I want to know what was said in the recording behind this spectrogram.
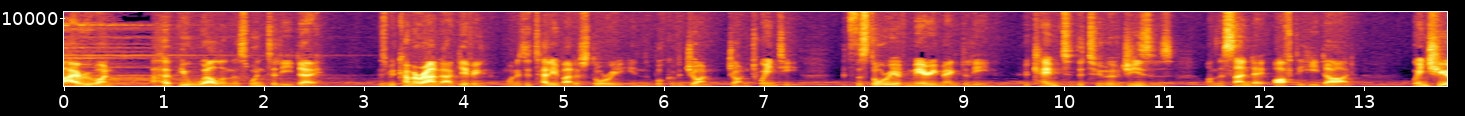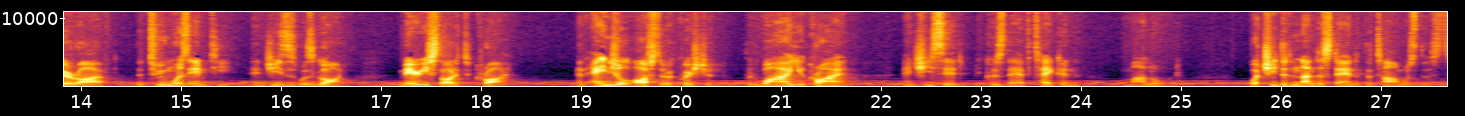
Hi, everyone. I hope you're well on this winterly day. As we come around our giving, I wanted to tell you about a story in the book of John, John 20. It's the story of Mary Magdalene, who came to the tomb of Jesus on the Sunday after he died. When she arrived, the tomb was empty and Jesus was gone. Mary started to cry. An angel asked her a question, But why are you crying? And she said, Because they have taken my Lord. What she didn't understand at the time was this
